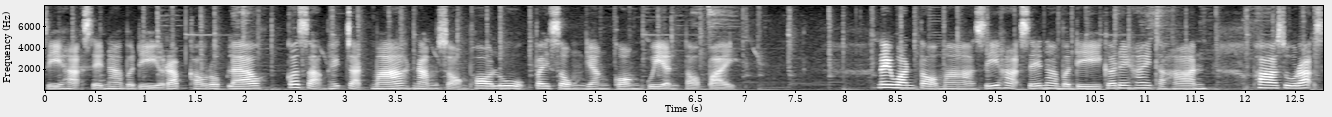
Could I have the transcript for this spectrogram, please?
สีหเสนาบดีรับเคารพแล้ว ก็สั่งให้จัดม้านำสองพ่อลูกไปส่งยังกองเกวียนต่อไป ในวันต่อมาสีหเสนาบดีก็ได้ให้ทหาร พาสุระเส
